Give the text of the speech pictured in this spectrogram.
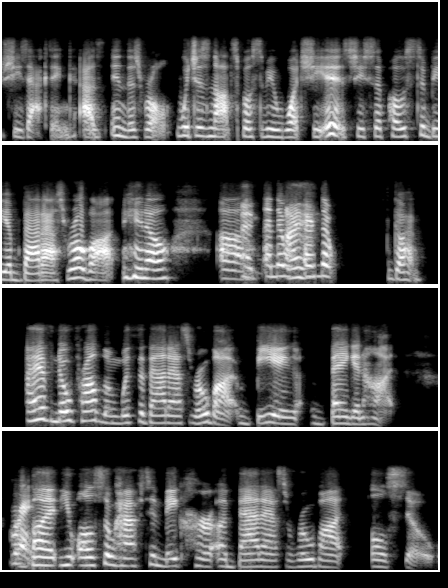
she's acting as in this role, which is not supposed to be what she is. She's supposed to be a badass robot, you know. Um, And and there, I- and there, go ahead. I have no problem with the badass robot being banging hot. Right. But you also have to make her a badass robot also.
